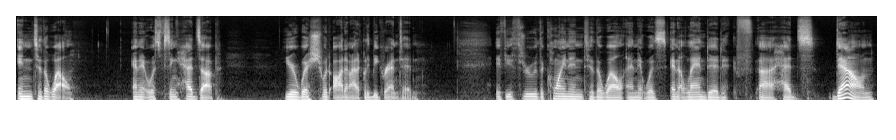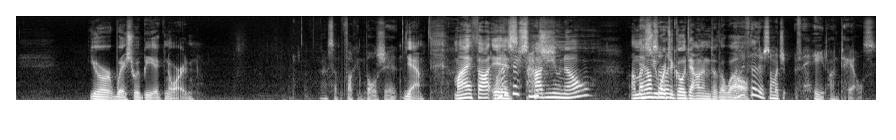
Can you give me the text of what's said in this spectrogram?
into the well and it was facing heads up, your wish would automatically be granted. If you threw the coin into the well and it was and it landed uh, heads down, your wish would be ignored. That's some fucking bullshit. Yeah. My thought Why is is, so how much- do you know? Unless And you also, were to go down into the do I well. feel like there's so much hate on tails?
